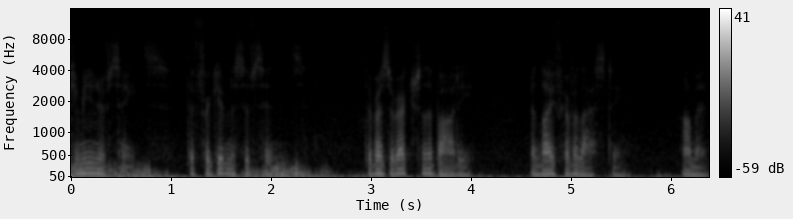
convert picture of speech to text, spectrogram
communion of saints, the forgiveness of sins, the resurrection of the body, and life everlasting. Amen.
